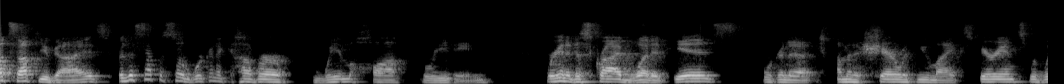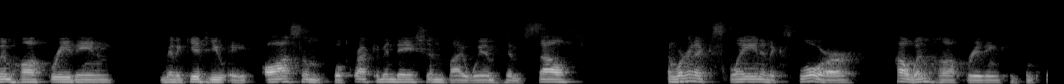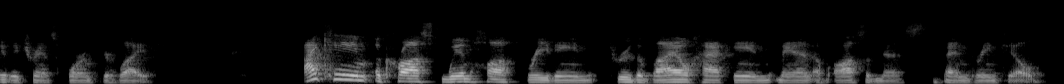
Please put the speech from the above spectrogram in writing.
What's up, you guys? For this episode, we're going to cover Wim Hof breathing. We're going to describe what it is. We're going to, I'm going to share with you my experience with Wim Hof breathing. I'm going to give you a awesome book recommendation by Wim himself. And we're going to explain and explore how Wim Hof breathing can completely transform your life. I came across Wim Hof breathing through the biohacking man of awesomeness, Ben Greenfield.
